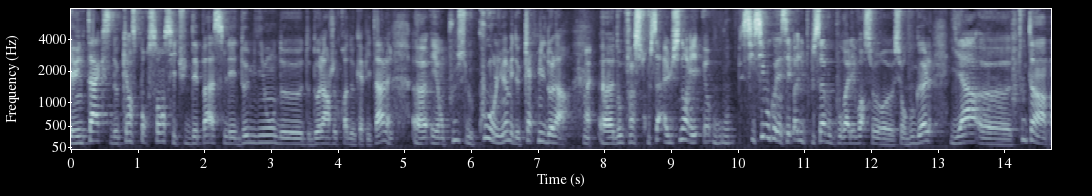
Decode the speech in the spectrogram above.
Il y a une taxe de 15% si tu dépasses les 2 millions de, de dollars, je crois, de capital. Euh, et en plus, le coût en lui-même est de 4000 dollars. Ouais. Euh, donc, enfin, je trouve ça hallucinant. Et euh, vous- si, si vous connaissez pas du tout ça, vous pourrez aller voir sur, euh, sur Google. Il y a euh, tout un,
